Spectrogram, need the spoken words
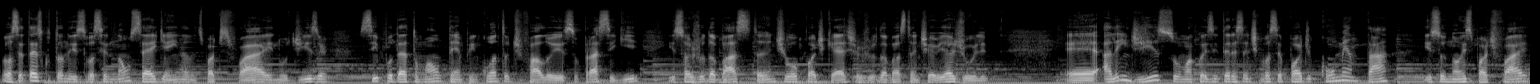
você está escutando isso, você não segue ainda no Spotify, no Deezer, se puder tomar um tempo enquanto eu te falo isso para seguir, isso ajuda bastante o podcast, ajuda bastante eu e a Júlia. É, além disso, uma coisa interessante que você pode comentar isso no Spotify.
